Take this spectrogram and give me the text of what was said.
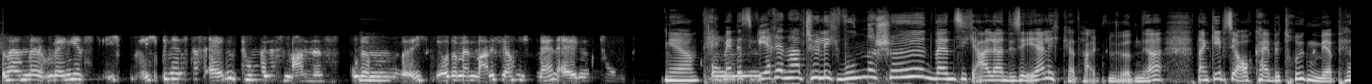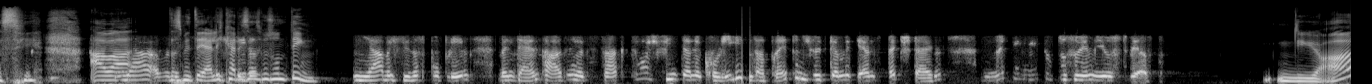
Wenn, wenn jetzt, ich, ich bin ja nicht das Eigentum meines Mannes. Oder, ich, oder mein Mann ist ja auch nicht mein Eigentum. Ja, ich meine, das wäre natürlich wunderschön, wenn sich alle an diese Ehrlichkeit halten würden, ja. Dann gäbe es ja auch kein Betrügen mehr per se. Aber, Ja, aber das das- mit der Ehrlichkeit ich ist erstmal so ein Ding. Ja, aber ich sehe das Problem, wenn dein Partner jetzt sagt, du, ich finde deine Kollegin da brett und ich würde gerne mit der ins Bett steigen, wüsste ich nicht, ob du so amused wärst. Ja,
